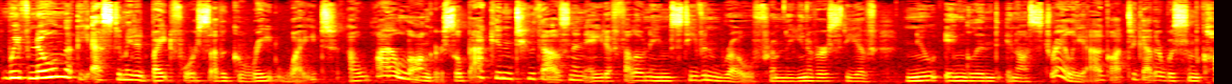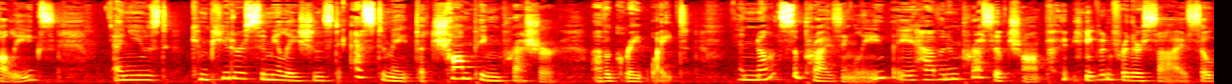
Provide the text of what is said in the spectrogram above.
We've known that the estimated bite force of a great white a while longer. So, back in 2008, a fellow named Stephen Wroe from the University of New England in Australia got together with some colleagues and used computer simulations to estimate the chomping pressure of a great white. And not surprisingly, they have an impressive chomp, even for their size. So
